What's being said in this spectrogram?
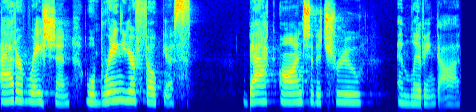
Adoration will bring your focus back onto the true and living God.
